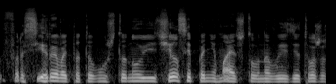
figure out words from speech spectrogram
форсировать, потому что, ну, и Челси понимает, что на выезде тоже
